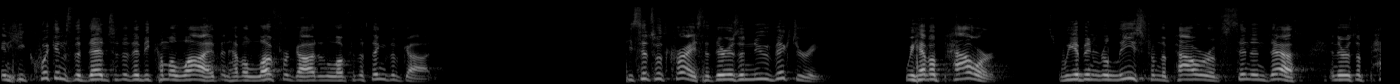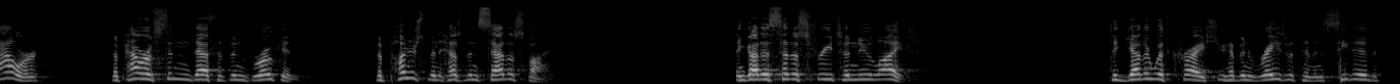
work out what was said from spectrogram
and he quickens the dead so that they become alive and have a love for God and a love for the things of God. He sits with Christ, that there is a new victory. We have a power. We have been released from the power of sin and death, and there is a power. The power of sin and death has been broken. The punishment has been satisfied. And God has set us free to new life. Together with Christ, you have been raised with him and seated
